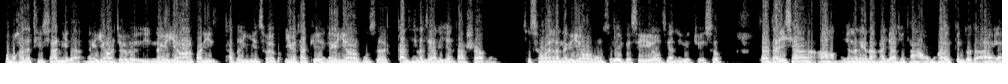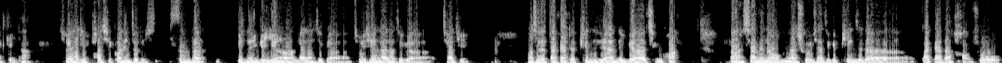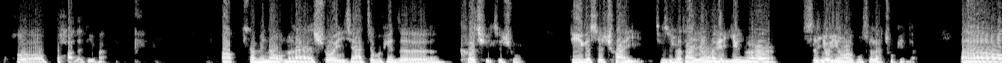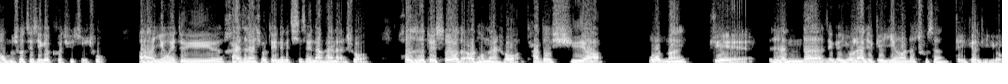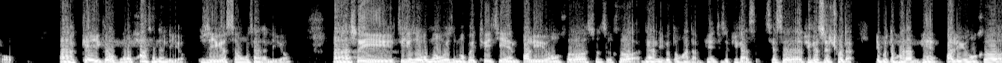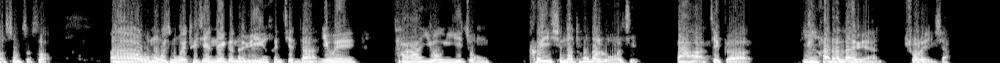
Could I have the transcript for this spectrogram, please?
我们还是挺想你的。那个婴儿就是那个婴儿管理，他不是已经成为，因为他给那个婴儿公司干成了这样的一件大事儿嘛，就成为了那个婴儿公司的一个 CEO 这样的一个角色。但是他一想啊，原来那个男孩要求他，我们还有更多的爱来给他，所以他就抛弃管理者的身份，变成一个婴儿来到这个，重新来到这个家庭。啊，这是大概的片子这样的一个情况。啊，下面呢，我们来说一下这个片子的大概的好处和不好的地方。好，下面呢，我们来说一下这部片子可取之处。第一个是创意，就是说他认为婴儿是由婴儿公司来出品的。呃，我们说这是一个可取之处啊，因为对于孩子来说，对于那个七岁男孩来说，或者是对所有的儿童来说，他都需要我们给人的这个由来，就给婴儿的出生给一个理由啊，给一个文化上的理由，就是一个生物上的理由。呃，所以这就是我们为什么会推荐鲍丽蓉和孙子赫那样的一个动画短片，就是皮卡斯，就是皮克斯出的一部动画短片《鲍丽蓉和宋子赫》。呃，我们为什么会推荐那个呢？原因很简单，因为他用一种可以行得通的逻辑，把这个婴孩的来源说了一下。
